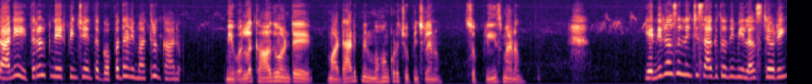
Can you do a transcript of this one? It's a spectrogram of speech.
కానీ ఇతరులకు నేర్పించేంత గొప్పదాని మాత్రం కాను. మీ వల్ల కాదు అంటే మా డాడీకి నేను మొహం కూడా చూపించలేను. సో ప్లీజ్ మేడం ఎన్ని రోజుల నుంచి సాగుతుంది మీ లవ్ స్టోరీ?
